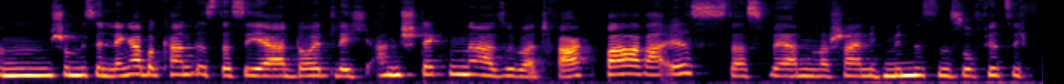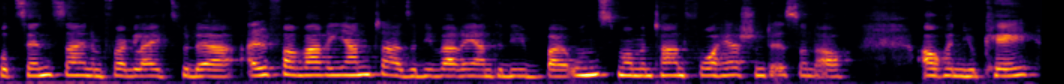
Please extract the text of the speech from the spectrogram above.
ähm, schon ein bisschen länger bekannt ist, dass sie ja deutlich ansteckender, also übertragbarer ist. Das werden wahrscheinlich mindestens so 40 Prozent sein im Vergleich zu der Alpha-Variante, also die Variante, die bei uns momentan vorherrschend ist und auch, auch in UK.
